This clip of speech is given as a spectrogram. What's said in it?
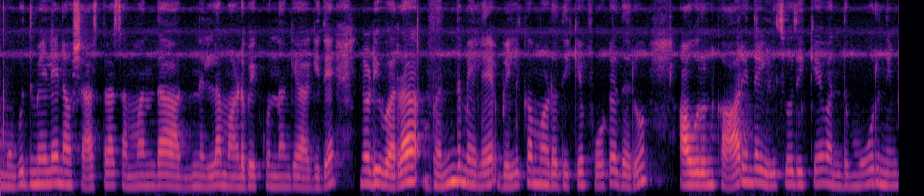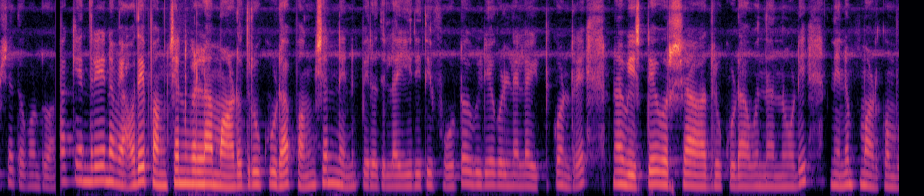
ಮುಗಿದ ಮೇಲೆ ನಾವು ಶಾಸ್ತ್ರ ಸಂಬಂಧ ಅದನ್ನೆಲ್ಲ ಮಾಡಬೇಕು ಅನ್ನೋಂಗೆ ಆಗಿದೆ. ನೋಡಿ, ವರ ಬಂದ ಮೇಲೆ ವೆಲ್ಕಮ್ ಮಾಡೋದಕ್ಕೆ ಫೋಟೋದರು ಅವ್ರನ್ನ ಕಾರಿಂದ ಇಳಿಸೋದಕ್ಕೆ ಒಂದು ಮೂರು ನಿಮಿಷ ತಗೊಂಡ್ರು. ಯಾಕೆಂದರೆ ನಾವು ಯಾವುದೇ ಫಂಕ್ಷನ್ಗಳನ್ನ ಮಾಡಿದ್ರೂ ಕೂಡ ಫಂಕ್ಷನ್ ನೆನಪಿರೋದಿಲ್ಲ. ಈ ರೀತಿ ಫೋಟೋ ವಿಡಿಯೋಗಳನ್ನೆಲ್ಲ ಇಟ್ಕೊಂಡ್ರೆ ನಾವು ಎಷ್ಟೇ ವರ್ಷ ಆದರೂ ಕೂಡ ಅವನ್ನ ನೋಡಿ ನೆನಪು ಮಾಡ್ಕೊಬೋದು.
